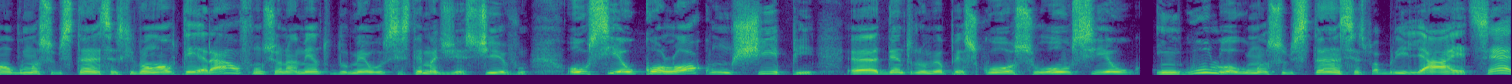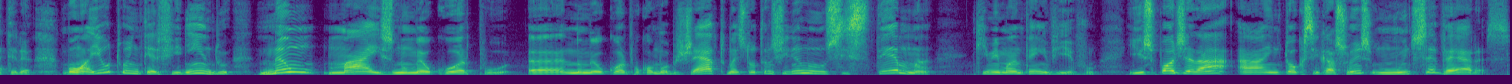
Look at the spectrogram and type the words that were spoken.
algumas substâncias que vão alterar o funcionamento do meu sistema digestivo, ou se eu coloco um chip uh, dentro do meu pescoço, ou se eu engulo algumas substâncias para brilhar, etc. Bom, aí eu estou interferindo não mais no meu corpo, uh, no meu corpo como objeto, mas estou transferindo no sistema que me mantém vivo. E isso pode gerar uh, intoxicações muito severas.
